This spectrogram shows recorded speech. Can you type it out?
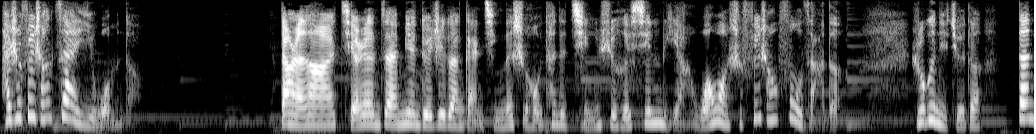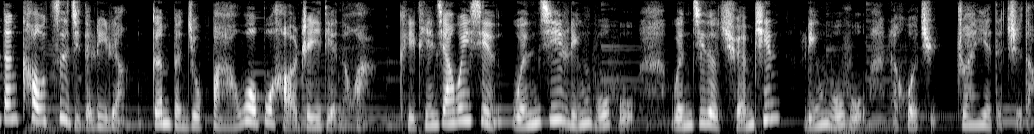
还是非常在意我们的。当然啦，前任在面对这段感情的时候，他的情绪和心理啊，往往是非常复杂的。如果你觉得单单靠自己的力量根本就把握不好这一点的话，可以添加微信文姬零五五，文姬的全拼零五五，来获取专业的指导。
